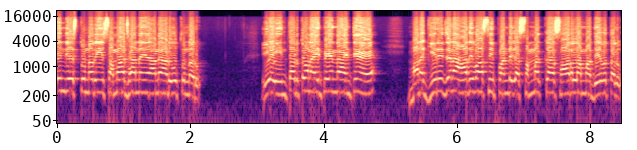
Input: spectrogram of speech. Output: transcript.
ఏం చేస్తున్నారు ఈ సమాజాన్ని అని అడుగుతున్నారు. ఇక ఇంతటితో అయిపోయిందా అంటే మన గిరిజన ఆదివాసీ పండుగ సమ్మక్క సారలమ్మ దేవతలు.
